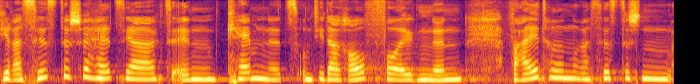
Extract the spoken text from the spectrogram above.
die rassistische Hetzjagd in Chemnitz und die darauffolgenden weiteren rassistischen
